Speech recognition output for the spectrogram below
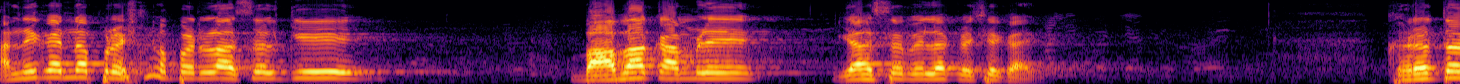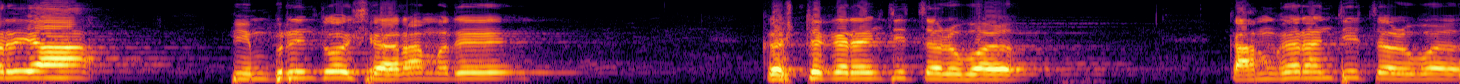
अनेकांना प्रश्न पडला असेल की बाबा कांबळे या सभेला कसे काय? खरं तर या पिंपरींचो शहरामध्ये कष्टकऱ्यांची चळवळ कामगारांची चळवळ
